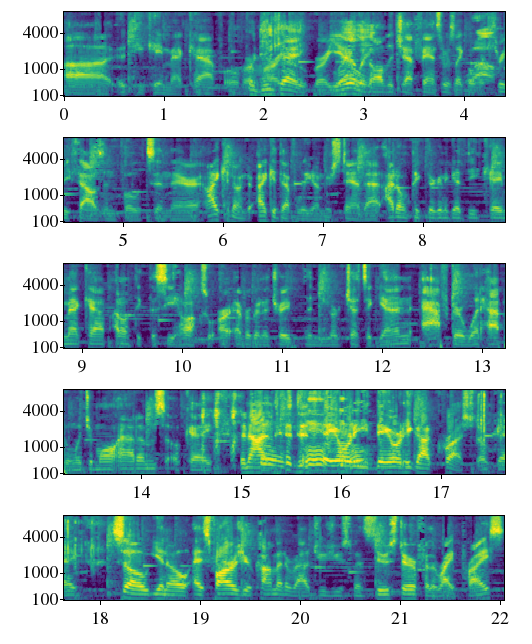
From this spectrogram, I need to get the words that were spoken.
uh DK Metcalf over for Amari DK. Cooper. Yeah, really? with all the Jet fans. There was like wow. over 3,000 votes in there. I could under I could definitely understand understand that. I don't think they're going to get DK Metcalf. I don't think the Seahawks are ever going to trade the New York Jets again after what happened with Jamal Adams. Okay, they're not. Mm, they mm, already mm. they already got crushed. Okay, so you know, as far as your comment about Juju Smith-Schuster for the right price,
